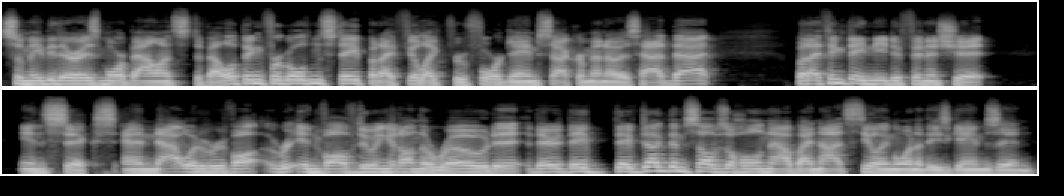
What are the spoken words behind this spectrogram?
So maybe there is more balance developing for Golden State, but I feel like through four games, Sacramento has had that. But I think they need to finish it in six, and that would revol- involve doing it on the road. Uh, they're, they've they've dug themselves a hole now by not stealing one of these games in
